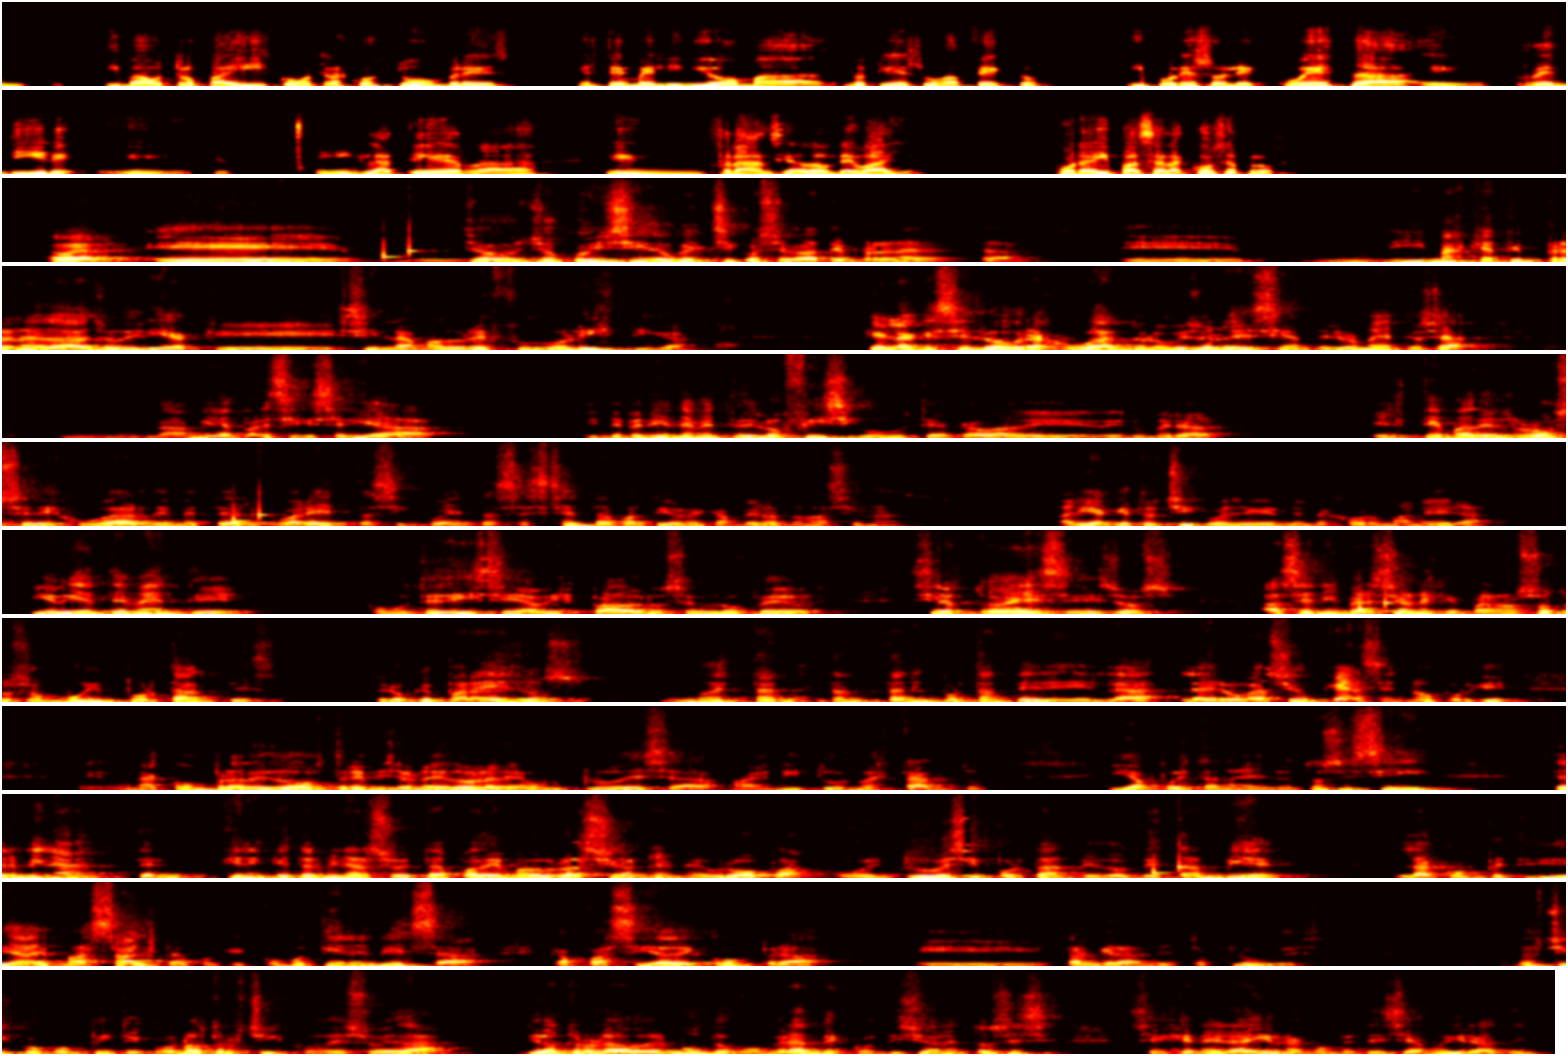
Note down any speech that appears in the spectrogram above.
y va a otro país con otras costumbres, el tema del idioma, no tiene sus afectos, y por eso le cuesta eh, rendir eh, en Inglaterra, en Francia, donde vaya. Por ahí pasa la cosa, profe. A ver, eh, yo, coincido que el chico se va a temprana edad. y más que a temprana edad, yo diría que sin la madurez futbolística, que es la que se logra jugando, lo que yo le decía anteriormente. O sea, a mí me parece que sería independientemente de lo físico que usted acaba de, de enumerar, el tema del roce de jugar, de meter 40, 50, 60 partidos en el campeonato nacional, haría que estos chicos lleguen de mejor manera. Y evidentemente, como usted dice, avispados los europeos, cierto es, ellos hacen inversiones que para nosotros son muy importantes, pero que para ellos no es tan, tan, tan importante la, la erogación que hacen, ¿no? Porque eh, una compra de 2, 3 millones de dólares a un club de esa magnitud no es tanto y apuestan a ello. Entonces sí, terminan, tienen que terminar su etapa de maduración en Europa o en clubes importantes, donde también la competitividad es más alta, porque como tienen esa capacidad de compra eh, tan grande estos clubes, los chicos compiten con otros chicos de su edad, de otro lado del mundo, con grandes condiciones. Entonces se genera ahí una competencia muy grande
